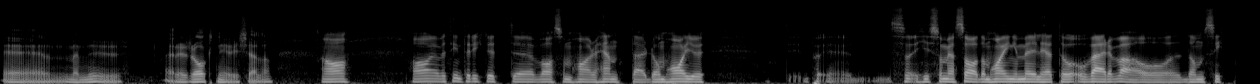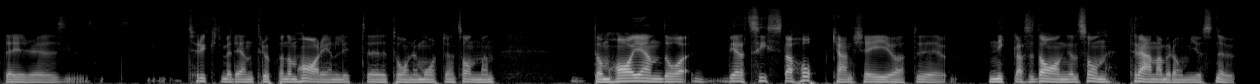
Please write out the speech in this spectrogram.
Eh, men nu är det rakt ner i källan. Ja. Ja, jag vet inte riktigt eh, vad som har hänt där. De har ju, eh, som jag sa, de har ingen möjlighet att, att värva och de sitter eh, tryggt med den truppen de har enligt eh, Tony Mårtensson. Men de har ju ändå, deras sista hopp kanske är ju att eh, Niklas Danielsson tränar med dem just nu.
